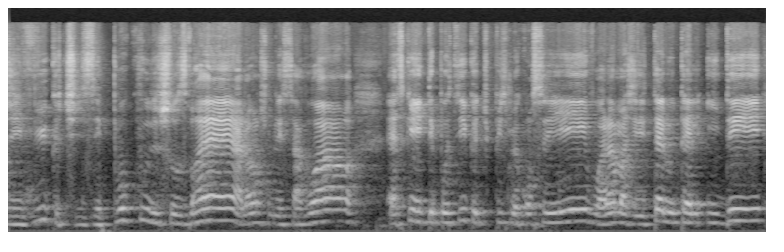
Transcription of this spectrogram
j'ai vu que tu disais beaucoup de choses vraies, alors je voulais savoir, est-ce qu'il était possible que tu puisses me conseiller, voilà, moi j'ai telle ou telle idée,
